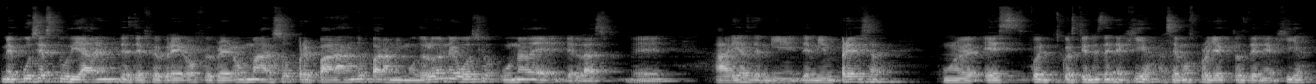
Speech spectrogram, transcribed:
me puse a estudiar desde febrero, febrero, marzo, preparando para mi modelo de negocio una de, de las eh, áreas de mi, de mi empresa es cuestiones de energía, hacemos proyectos de energía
